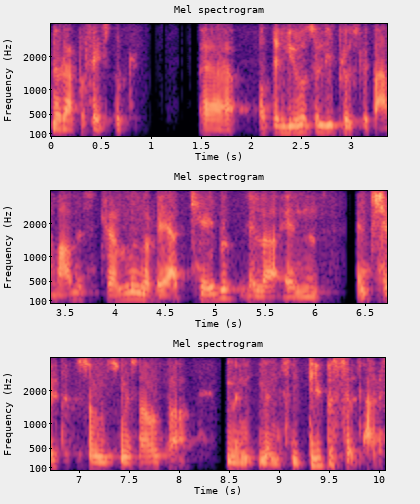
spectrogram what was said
når du er på Facebook. Øh, og det lyder så lige pludselig bare meget mere skræmmende, når det er et kabel eller en en chip, som, som jeg snakkede før. Men, men sådan dybest set er det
